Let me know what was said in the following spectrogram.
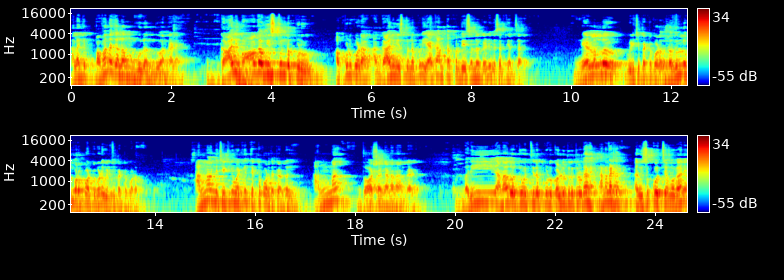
అలాగే పవన జలంబులందు అన్నాడు ఆయన. గాలి బాగా వీస్తున్నప్పుడు అప్పుడు కూడా ఆ గాలి వీస్తున్నప్పుడు ఏకాంత ప్రదేశంలోకి వెళ్ళి విసర్జించాలి. నీళ్ళల్లో విడిచిపెట్టకూడదు. నదుల్లో పొరపాటు కూడా విడిచిపెట్టకూడదు. అన్నాన్ని చిటికి మటికి తిట్టకూడదటండోయ్. అన్న దోషగణన అన్నాడు. మరీ అనారోగ్యం వచ్చినప్పుడు కళ్ళు తిరుగుతున్నాడు. అన్నం పెట్టక అని విసుక్కోవచ్చేమో కానీ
